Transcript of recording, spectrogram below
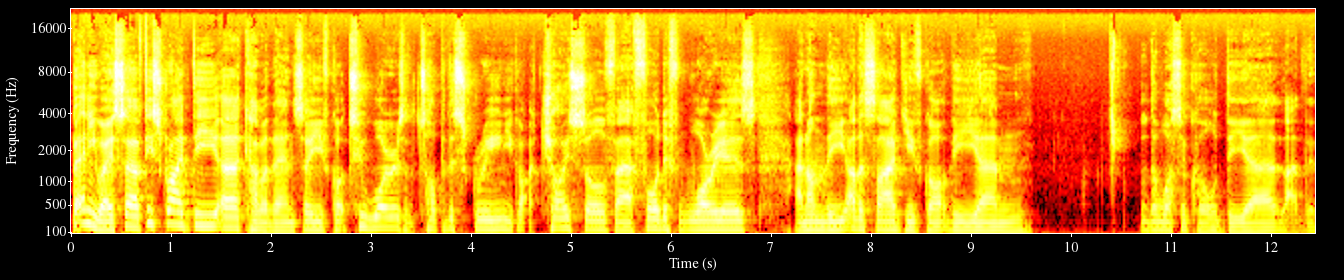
But anyway, so I've described the uh, cover then. So you've got two warriors at the top of the screen. You've got a choice of uh, four different warriors, and on the other side you've got the um, the what's it called the uh, like the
